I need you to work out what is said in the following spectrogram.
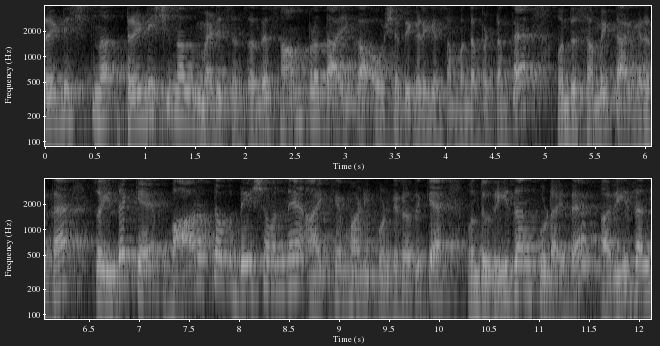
ಟ್ರೆಡಿಷನಲ್ ಟ್ರೆಡಿಷನಲ್ ಮೆಡಿಸಿನ್ಸ್ ಅಂದರೆ ಸಾಂಪ್ರದಾಯಿಕ ಔಷಧಿಗಳಿಗೆ ಸಂಬಂಧಪಟ್ಟಂತೆ ಒಂದು ಸಮಿಟ್ ಆಗಿರುತ್ತೆ. ಸೊ ಇದಕ್ಕೆ ಭಾರತ ದೇಶವನ್ನೇ ಆಯ್ಕೆ ಮಾಡಿಕೊಂಡಿರೋದಕ್ಕೆ ಒಂದು ರೀಸನ್ ಕೂಡ ಇದೆ. ಆ ರೀಸನ್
